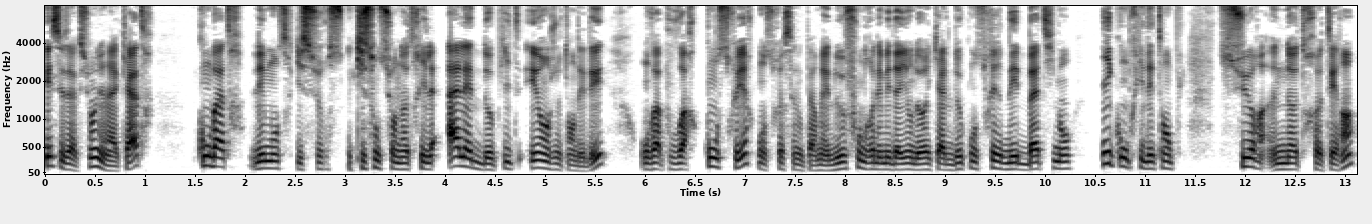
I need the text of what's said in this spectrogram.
Et ces actions, il y en a quatre. Combattre les monstres qui, sont sur notre île à l'aide d'Oplite et en jetant des dés. On va pouvoir construire. Construire, ça nous permet de fondre les médaillons d'Orical, de construire des bâtiments, y compris des temples, sur notre terrain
